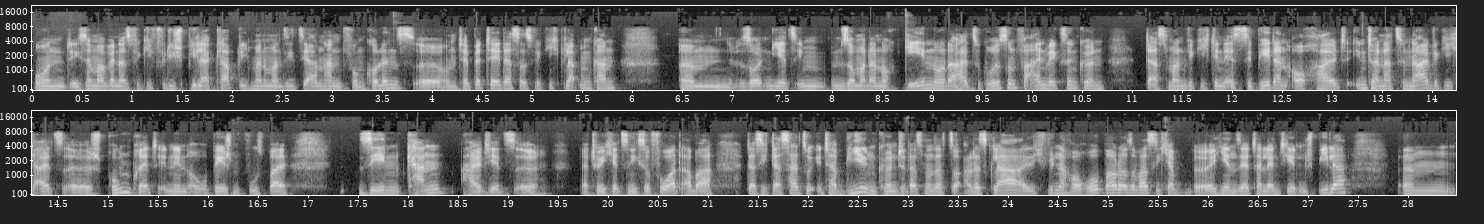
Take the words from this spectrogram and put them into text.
Und ich sag mal, wenn das wirklich für die Spieler klappt, ich meine, man sieht es ja anhand von Collins äh, und Tepete, dass das wirklich klappen kann. Ähm, sollten die jetzt im, im Sommer dann noch gehen oder halt zu größeren Vereinen wechseln können, dass man wirklich den SCP dann auch halt international wirklich als äh, Sprungbrett in den europäischen Fußball sehen kann. Halt jetzt äh, natürlich jetzt nicht sofort, aber dass ich das halt so etablieren könnte, dass man sagt, so alles klar, ich will nach Europa oder sowas. Ich habe äh, hier einen sehr talentierten Spieler, ähm,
